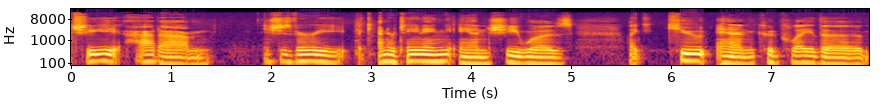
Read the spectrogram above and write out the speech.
She had, um, she's very like entertaining, and she was like cute and could play the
